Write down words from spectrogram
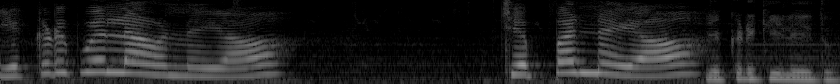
ఎక్కడికి వెళ్ళావు అన్నయ్య? చెప్పన్నయ్యా. ఎక్కడికి లేదు.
